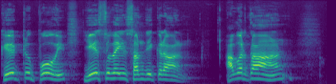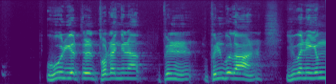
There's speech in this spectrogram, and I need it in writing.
கேட்டு போய் இயேசுவை சந்திக்கிறான். அவர்தான் ஊழியத்தில் தொடங்கின பின் பின்புதான் இவனையும்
